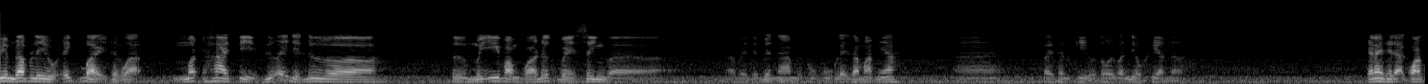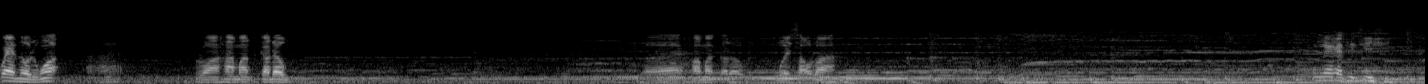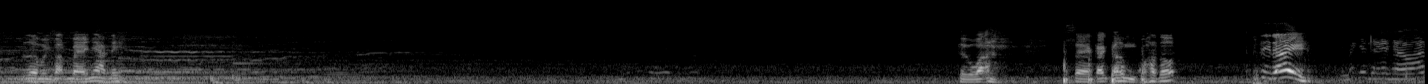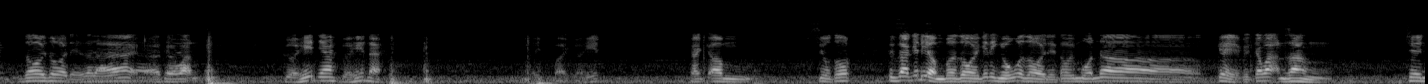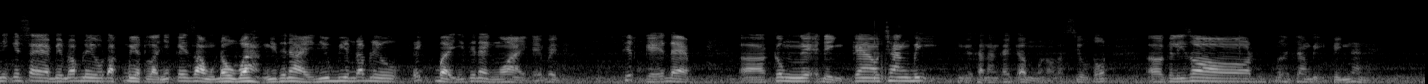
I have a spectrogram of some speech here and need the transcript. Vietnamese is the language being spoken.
BMW X7 thưa các bạn mất 2 tỷ rưỡi để đưa từ Mỹ vòng qua Đức về sinh và à, về tới Việt Nam để phục vụ lễ ra mắt nhá. À, tay thần kỳ của tôi vẫn điều khiển rồi. Cái này thì đã quá quen rồi đúng không ạ? À, loa Harman Kardon Đấy, Harman Kardon 16 loa. Không nghe thấy gì. Giờ mình vặn bé nhạc đi. Các bạn. Xe cách âm quá tốt. Gì đây? Mấy cái xe sao anh? Rồi rồi để ra đấy. À, thưa các bạn. Cửa hít nhá cửa hít này. X7 cửa hít. Cách âm siêu tốt. Thực ra cái điểm vừa rồi cái tình huống vừa rồi để tôi muốn uh, kể với các bạn rằng trên những cái xe BMW đặc biệt là những cái dòng đầu bảng như thế này như BMW X7 như thế này ngoài cái về thiết kế đẹp à, công nghệ đỉnh cao trang bị thì cái khả năng cách âm của nó là siêu tốt à, cái lý do trang bị kính này, này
